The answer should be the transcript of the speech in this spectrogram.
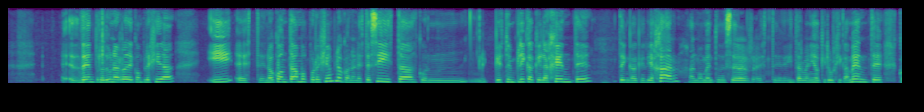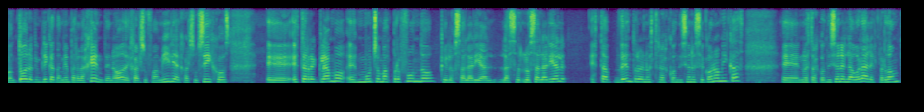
eh, dentro de una red de complejidad y este, no contamos, por ejemplo, con anestesistas, con que esto implica que la gente tenga que viajar al momento de ser este, intervenido quirúrgicamente, con todo lo que implica también para la gente, ¿no? dejar su familia, dejar sus hijos. Eh, este reclamo es mucho más profundo que lo salarial. lo salarial está dentro de nuestras condiciones económicas, eh, nuestras condiciones laborales, perdón,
